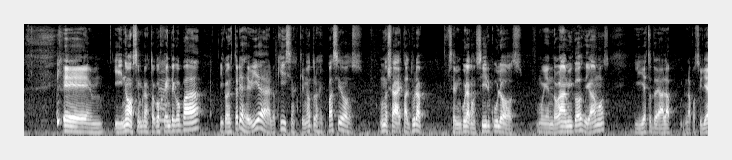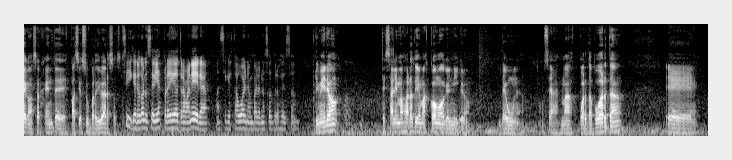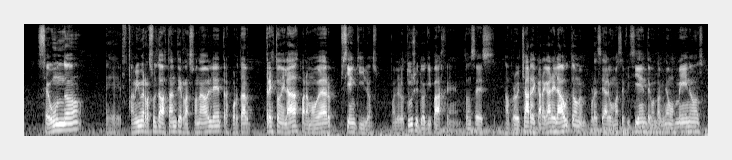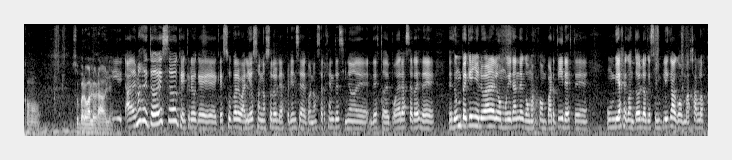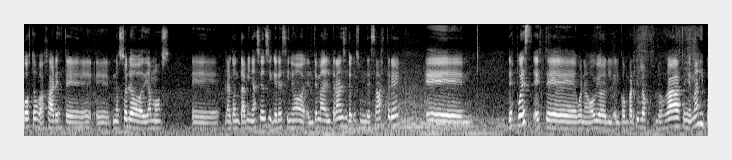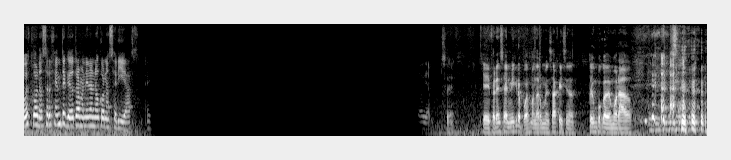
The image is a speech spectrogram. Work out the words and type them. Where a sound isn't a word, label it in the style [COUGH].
Eh, y no, siempre nos tocó Ah. gente copada y con historias de vida loquísimas, que en otros espacios uno ya a esta altura se vincula con círculos muy endogámicos, digamos, y esto te da la, la posibilidad de conocer gente de espacios súper diversos. Sí, que no conocerías por ahí de otra manera, así que está bueno para nosotros eso. Primero, te sale más barato y es más cómodo que el micro, de una. O sea, es más puerta a puerta. Eh, segundo, eh, a mí me resulta bastante irrazonable transportar 3 toneladas para mover 100 kilos. Ponle lo tuyo y tu equipaje. Entonces, aprovechar de cargar el auto me parece algo más eficiente, contaminamos menos, como súper valorable. Además de todo eso, que creo que, es súper valioso, no solo la experiencia de conocer gente, sino de, de esto, de poder hacer desde, desde un pequeño lugar algo muy grande como es compartir este un viaje con todo lo que se implica, con bajar los costos, bajar este eh, no solo, digamos, eh, la contaminación, si querés, sino el tema del tránsito, que es un desastre. Eh, Después, este, bueno, obvio, el, el compartir los, los gastos y demás, y podés conocer gente que de otra manera no conocerías. Todo bien. Sí. Y a diferencia del micro, podés mandar un mensaje diciendo, estoy un poco demorado. [LAUGHS]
